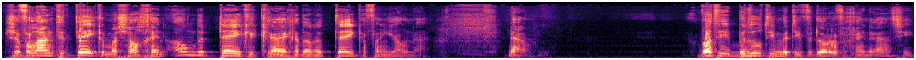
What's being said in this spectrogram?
Ze verlangt een teken, maar zal geen ander teken krijgen dan het teken van Jona. Nou, wat bedoelt hij met die verdorven generatie?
